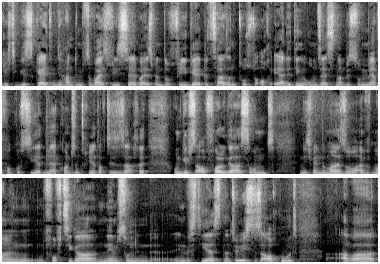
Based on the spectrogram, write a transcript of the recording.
richtiges Geld in die Hand nimmst, du weißt, wie es selber ist, wenn du viel Geld bezahlst, dann tust du auch eher die Dinge umsetzen, da bist du mehr fokussiert, mehr konzentriert auf diese Sache und gibst auch Vollgas und nicht, wenn du mal so einfach mal einen 50er nimmst und äh, investierst. Natürlich ist das auch gut, aber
